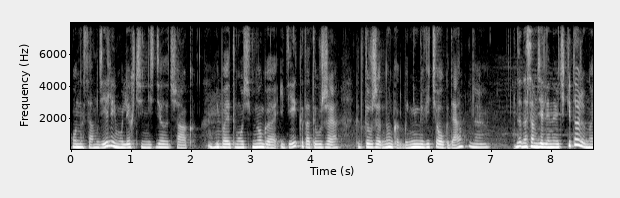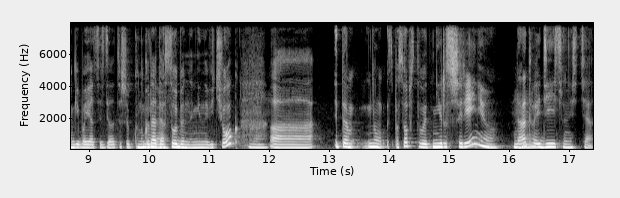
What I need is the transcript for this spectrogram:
он на самом деле ему легче не сделать шаг, угу. и поэтому очень много идей, когда ты уже, когда ты уже, ну как бы не новичок, да. Да. Да, на самом деле новички тоже многие боятся сделать ошибку, но ну, когда да. ты особенно не новичок, да. а, это ну, способствует не расширению да, твоей деятельности,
